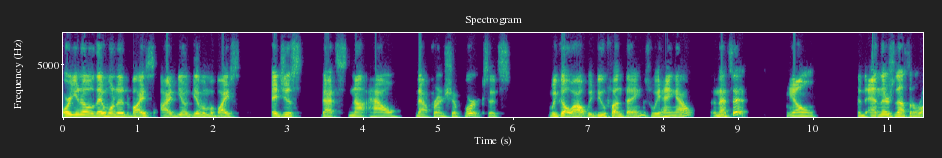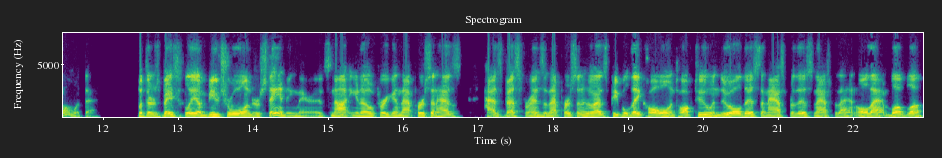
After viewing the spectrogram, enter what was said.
Or, you know, they wanted advice, I'd, you know, give them advice. It just that's not how that friendship works. It's we go out, we do fun things, we hang out, and that's it. You know, and, and there's nothing wrong with that. But there's basically a mutual understanding there. It's not, you know, friggin' that person has has best friends and that person who has people they call and talk to and do all this and ask for this and ask for that and all that and blah blah.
